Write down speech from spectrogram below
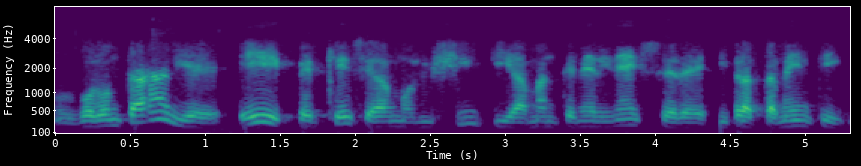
volontarie e perché siamo riusciti a mantenere in essere i trattamenti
